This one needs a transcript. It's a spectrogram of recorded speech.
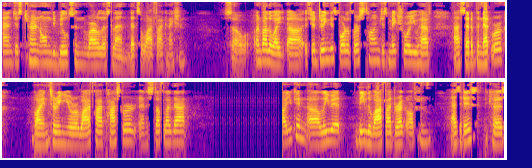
and just turn on the built-in wireless LAN. That's a Wi-Fi connection. So and by the way uh, if you're doing this for the first time just make sure you have uh, set up the network by entering your Wi-Fi password and stuff like that. Uh, you can uh, leave it leave the Wi-Fi direct option as it is because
